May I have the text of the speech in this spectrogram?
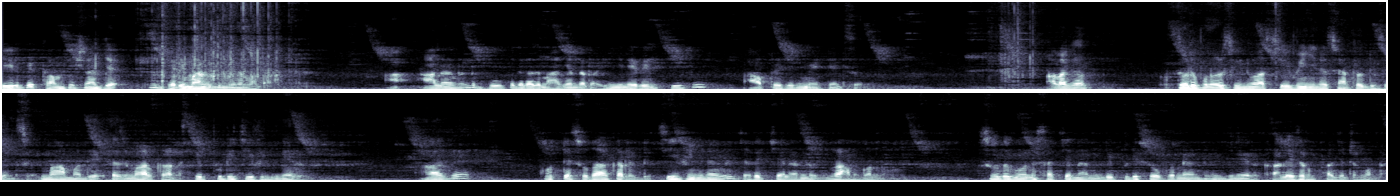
వీరిపై క్రమశిక్షణ జరిమానం జరిమానా విధించిందనమాట అలాగే Bhupathi Raju Nagendrarao engineering chief operation maintenance. అలాగే Thodupunuru Srinivas chief engineer central designs Mohammed Ajmal Khan deputy chief engineer. అలాగే Kotte Sudhakar Reddy chief engineer Jagtial and Ramagundam. Sudugoni Satyanarayana deputy superintendent engineer Kaleshwaram project అనమాట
